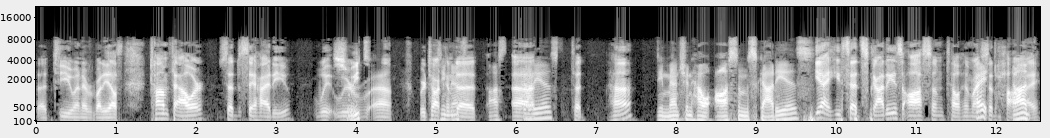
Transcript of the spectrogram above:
uh, to you and everybody else. Tom Fowler said to say hi to you. We, we Sweet. were uh, we were talking to, mention awesome uh, Skottie to huh? Did he mention how awesome Skottie is? Yeah, he said Skottie is awesome. Tell him I said hi.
